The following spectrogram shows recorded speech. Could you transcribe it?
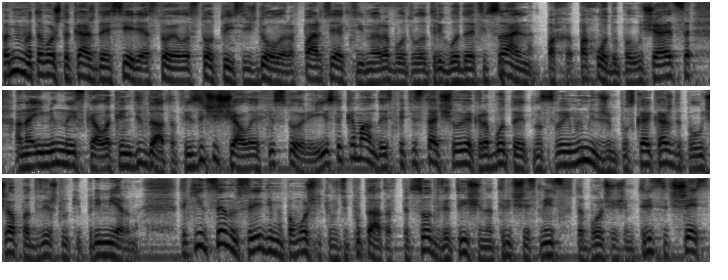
Помимо того, что каждая серия стоила 100 тысяч долларов, партия активно работала три года официально. По, по ходу, получается, она именно искала кандидатов и зачищала их истории. Если команда из 500 человек работает над своим имиджем, пускай каждый получал по две штуки примерно. Такие цены в среднем у помощников депутатов 500-2000 тысячи на 36 месяцев это больше, чем 36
